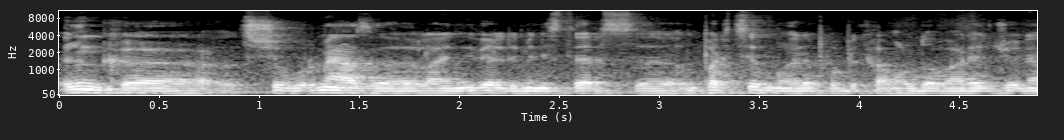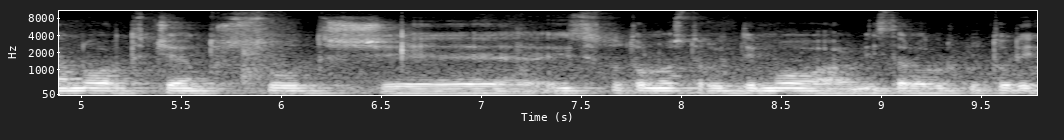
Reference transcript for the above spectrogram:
încă și urmează la nivel de minister să împărțim Republica Moldova în regiunea Nord, Centru, Sud și Institutul nostru DIMO al Ministerului Agriculturii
